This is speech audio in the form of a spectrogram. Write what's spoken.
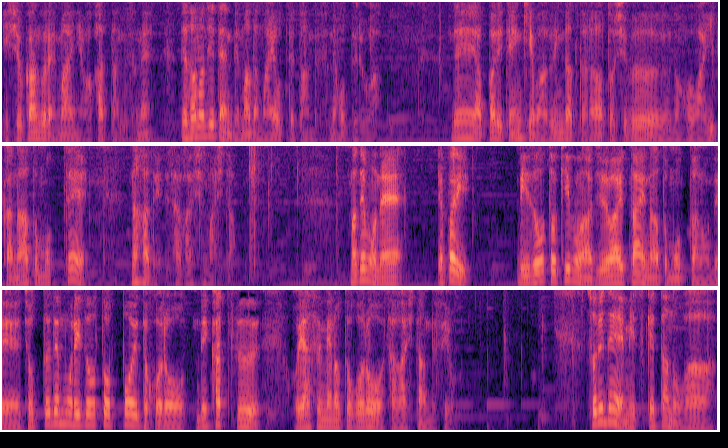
う1週間ぐらい前には分かったんですね。でその時点でまだ迷ってたんですねホテルは。でやっぱり天気悪いんだったら都市部の方がいいかなと思って那覇で探しました。まあでもねやっぱりリゾート気分を味わいたいなと思ったのでちょっとでもリゾートっぽいところでかつお安めのところを探したんですよ。それで見つけたのが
